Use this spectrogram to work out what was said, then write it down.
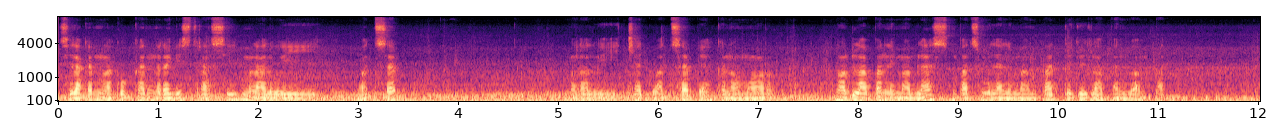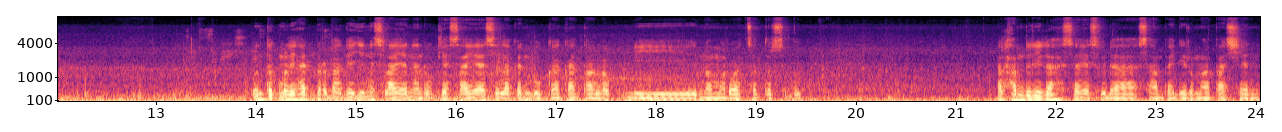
silakan melakukan registrasi melalui WhatsApp melalui chat WhatsApp ya ke nomor 0815 4954 7824. Untuk melihat berbagai jenis layanan rukyah saya, silakan buka katalog di nomor WhatsApp tersebut. Alhamdulillah saya sudah sampai di rumah pasien.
